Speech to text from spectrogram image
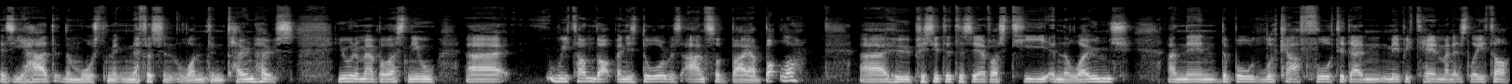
is he had the most magnificent London townhouse. You'll remember this, Neil. Uh, we turned up and his door was answered by a butler. Uh, who proceeded to serve us tea in the lounge, and then the bold Luca floated in maybe 10 minutes later,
